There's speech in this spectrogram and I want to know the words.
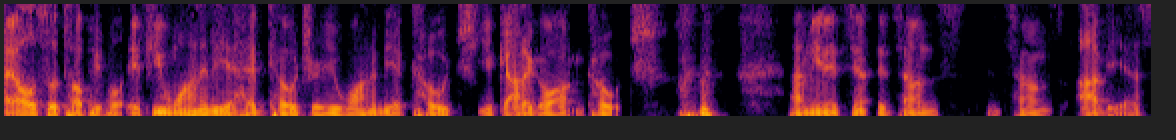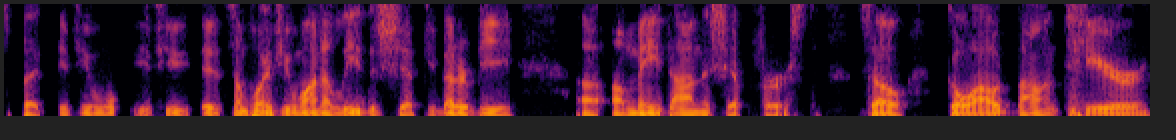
I also tell people if you want to be a head coach or you want to be a coach, you got to go out and coach. I mean, it's it sounds it sounds obvious, but if you if you at some point if you want to lead the ship, you better be a, a mate on the ship first. So go out, volunteer.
